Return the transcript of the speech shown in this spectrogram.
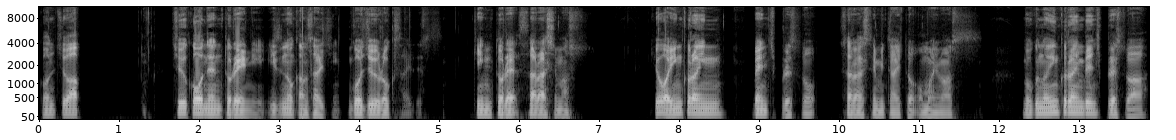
こんにちは。中高年トレーニー、伊豆の関西人、56歳です。筋トレ、さらします。今日はインクラインベンチプレスをさらしてみたいと思います。僕のインクラインベンチプレスは、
